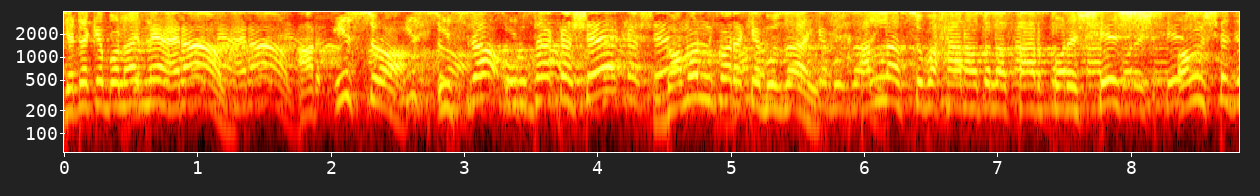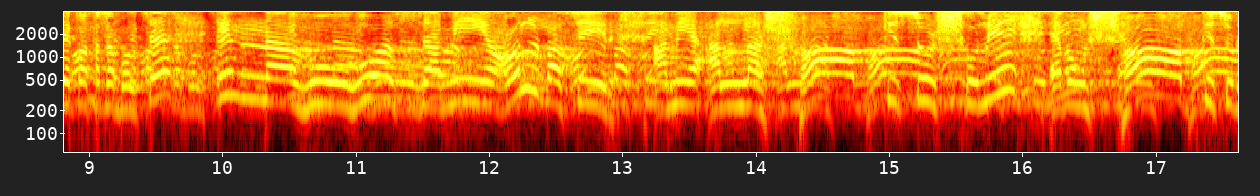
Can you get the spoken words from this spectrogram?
যেটাকে বলা হয় আর ইসরা ইসরা ঊর্ধ্বাকাশে গমন করাকে বোঝায়। আল্লাহ তাআলা তারপরে শেষ অংশে যে কথাটা বলছে আমি আল্লাহ সব কিছু শুনি এবং সব কিছুর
